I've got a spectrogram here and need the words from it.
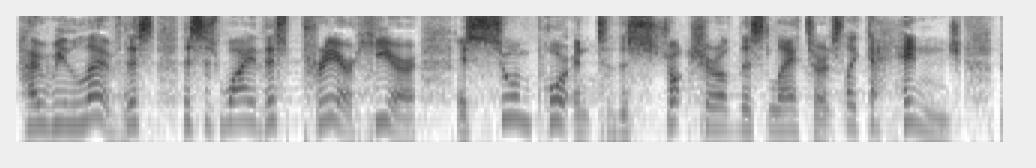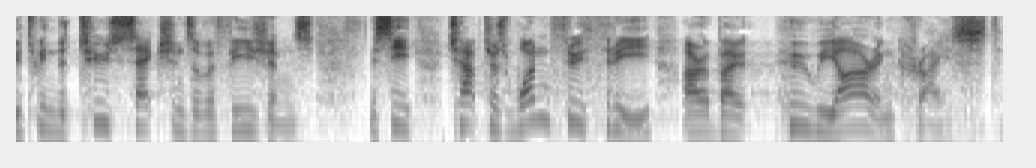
how we live. This, this is why this prayer here is so important to the structure of this letter. It's like a hinge between the two sections of Ephesians. You see, chapters 1 through 3 are about who we are in Christ.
